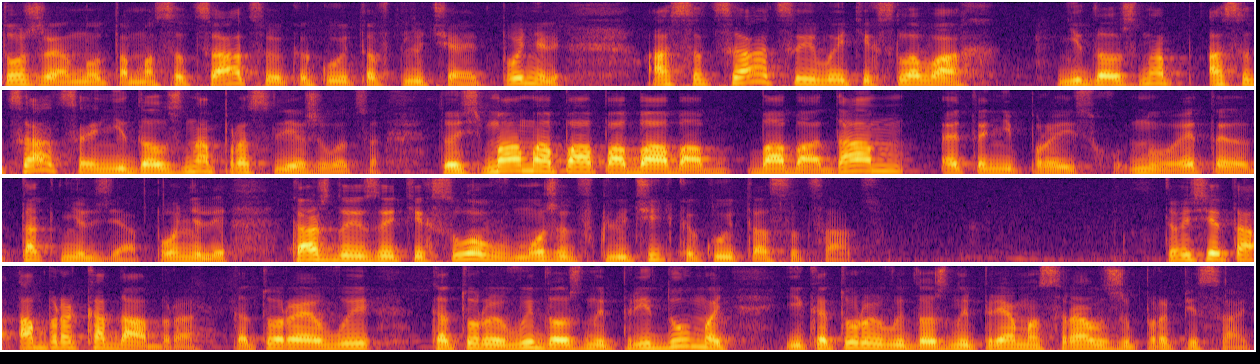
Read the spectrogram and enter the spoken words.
Тоже оно там ассоциацию какую-то включает. Поняли? Ассоциации в этих словах не должна, ассоциация не должна прослеживаться. То есть мама, папа, баба, баба, дам, это не происходит. Ну, это так нельзя, поняли? Каждое из этих слов может включить какую-то ассоциацию. То есть это абракадабра, которая вы, которую вы должны придумать и которую вы должны прямо сразу же прописать.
